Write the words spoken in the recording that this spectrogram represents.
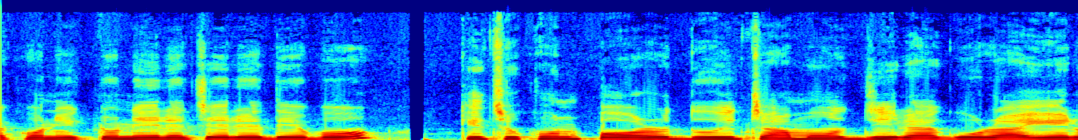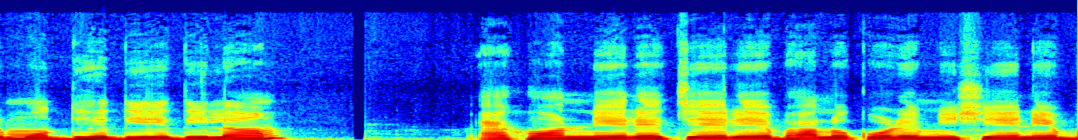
এখন একটু নেড়ে চেড়ে দেব। কিছুক্ষণ পর দুই চামচ জিরা গুঁড়া এর মধ্যে দিয়ে দিলাম। এখন নেড়ে চেড়ে ভালো করে মিশিয়ে নেব।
